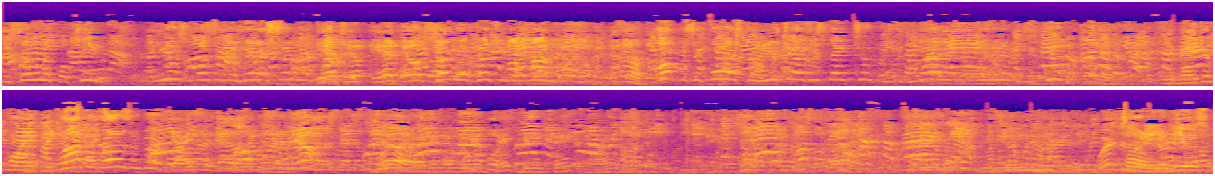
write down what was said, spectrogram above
y son unos cochinos. And you're supposed to be a mayor serving your este, country. y este otro. Serving your country, not. Officer Forrester, New Jersey State Troopers was murdered in Cuba. You made your point. You Robert Rosenberg. guys didn't Yeah, I didn't, we didn't take, didn't take. Sorry, your views. You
